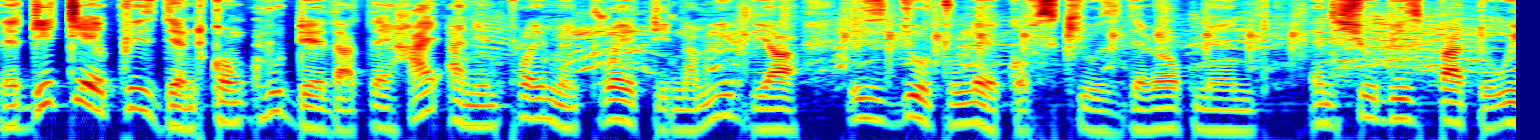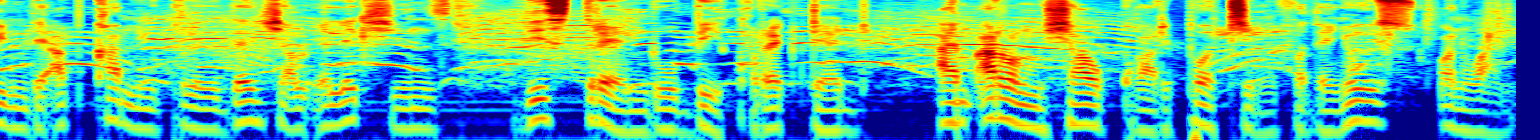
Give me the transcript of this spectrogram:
the DTA president concluded that the high unemployment rate in Namibia is due to lack of skills development and should his party win the upcoming presidential elections, this trend will be corrected. I'm Aron Mushaukwa reporting for the news on One.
